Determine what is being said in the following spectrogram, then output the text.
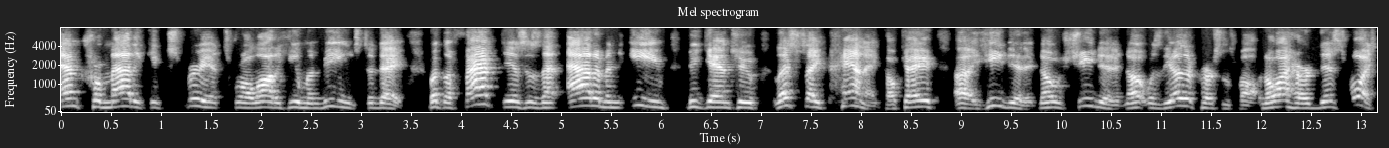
and, traumatic experience for a lot of human beings today. But the fact is, is that Adam and Eve began to, let's say, panic. Okay, uh, he did it. No, she did it. No, it was the other person's fault. No, I heard this voice,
